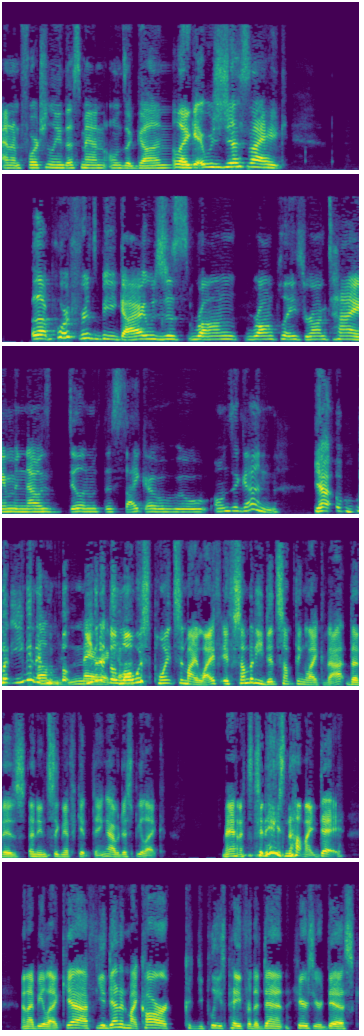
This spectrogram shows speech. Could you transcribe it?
and unfortunately, this man owns a gun. Like it was just like that poor frisbee guy was just wrong, wrong place, wrong time, and now he's dealing with this psycho who owns a gun. Yeah, but even at, even at the lowest points in my life, if somebody did something like that, that is an insignificant thing, I would just be like, "Man, it's today's not my day," and I'd be like, "Yeah, if you dented my car, could you please pay for the dent? Here's your disc.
